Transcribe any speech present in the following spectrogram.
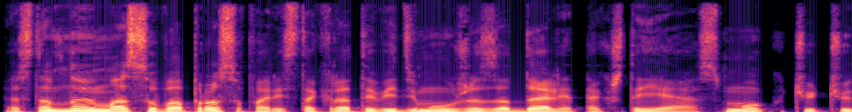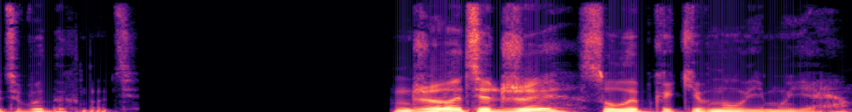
Основную массу вопросов аристократы, видимо, уже задали, так что я смог чуть-чуть выдохнуть. «Джоти-Джи», — с улыбкой кивнул ему я.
